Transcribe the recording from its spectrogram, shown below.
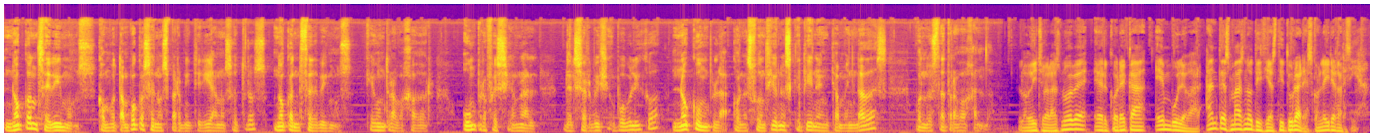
No concebimos, como tampoco se nos permitiría a nosotros, no concebimos que un trabajador, un profesional, del servicio público no cumpla con las funciones que tiene encomendadas cuando está trabajando. Lo dicho a las 9, Ercoreca en Boulevard. Antes más noticias titulares con Leire García.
